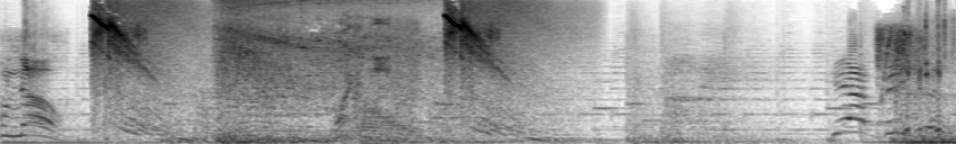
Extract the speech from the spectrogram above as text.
Oh no! You have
